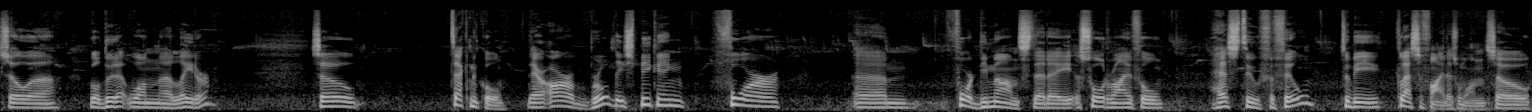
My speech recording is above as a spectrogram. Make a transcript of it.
So uh, we'll do that one uh, later. So technical, there are broadly speaking four, um, four demands that a assault rifle has to fulfill to be classified as one. So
